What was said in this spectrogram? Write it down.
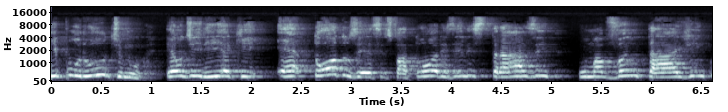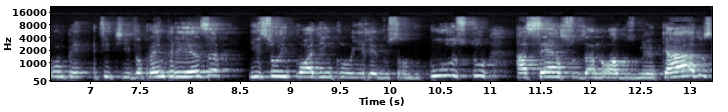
E, por último, eu diria que é, todos esses fatores eles trazem uma vantagem competitiva para a empresa. Isso pode incluir redução de custo, acessos a novos mercados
